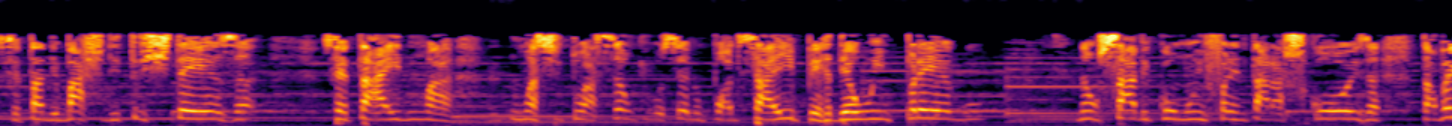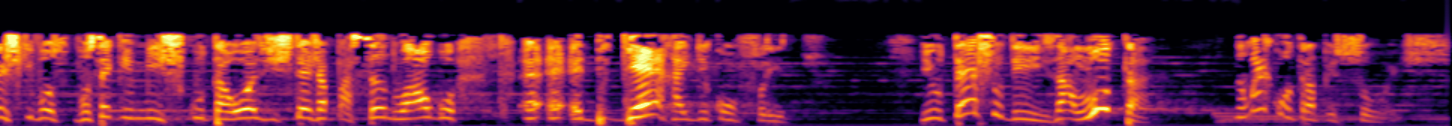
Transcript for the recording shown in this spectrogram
Você está debaixo de tristeza. Você está aí numa, numa situação que você não pode sair, perdeu o emprego não sabe como enfrentar as coisas. Talvez que você que me escuta hoje esteja passando algo é, é, é, de guerra e de conflito. E o texto diz: a luta não é contra pessoas.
